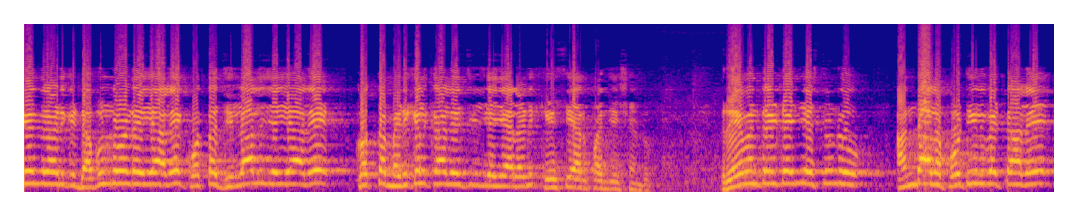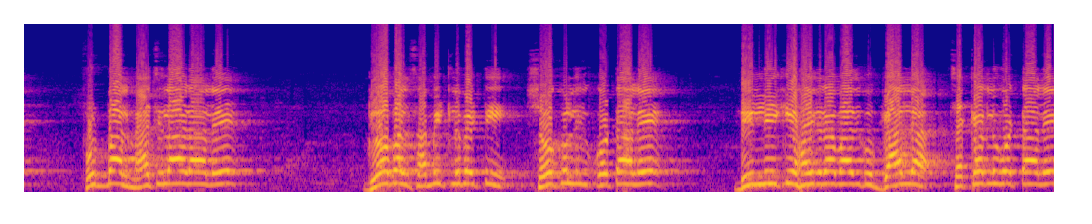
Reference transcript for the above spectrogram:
కేంద్రానికి డబుల్ రోడ్ వేయాలి కొత్త జిల్లాలు చేయాలి కొత్త మెడికల్ కాలేజీలు చేయాలని కేసీఆర్ పనిచేసిండు. రేవంత్ రెడ్డి ఏం చేస్తుండు? అందాల పోటీలు పెట్టాలి ఫుట్బాల్ మ్యాచ్లు ఆడాలి గ్లోబల్ సమ్మిట్లు పెట్టి షోకులు కొట్టాలి ఢిల్లీకి హైదరాబాద్కు గాల్ల చక్కర్లు కొట్టాలి.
